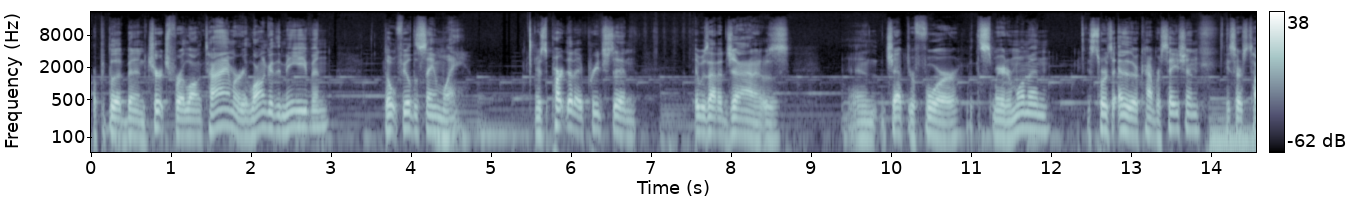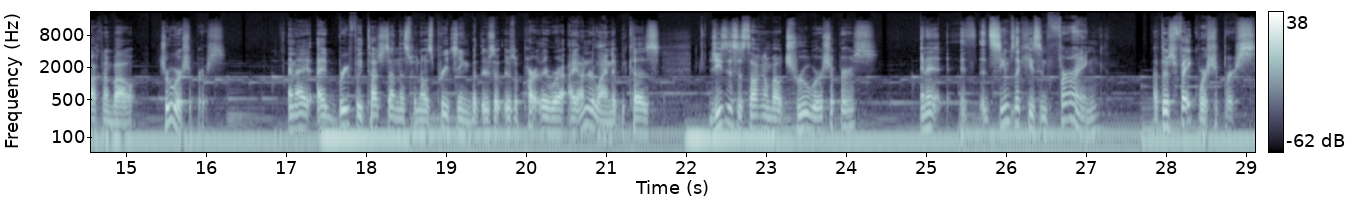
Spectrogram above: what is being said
or people that have been in church for a long time or longer than me even don't feel the same way. There's a part that I preached in, it was out of John, it was in chapter 4 with the Samaritan woman. It's towards the end of their conversation. He starts talking about true worshipers. And I, I briefly touched on this when I was preaching, but there's a, there's a part there where I underlined it because Jesus is talking about true worshipers, and it, it, it seems like he's inferring that there's fake worshipers.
